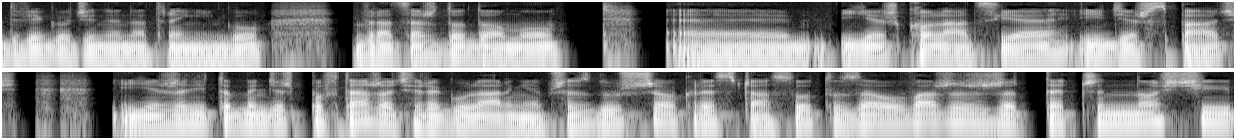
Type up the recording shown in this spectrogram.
dwie godziny na treningu, wracasz do domu, jesz kolację, idziesz spać. I jeżeli to będziesz powtarzać regularnie przez dłuższy okres czasu, to zauważysz, że te czynności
